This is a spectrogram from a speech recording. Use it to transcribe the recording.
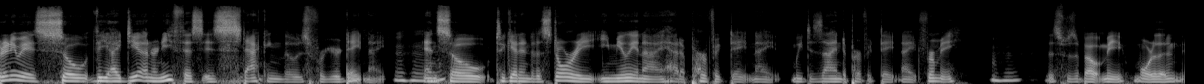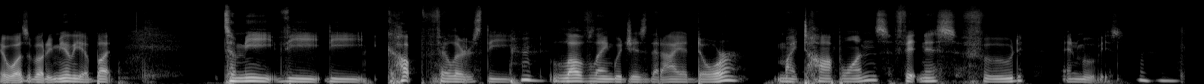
But anyways, so the idea underneath this is stacking those for your date night. Mm-hmm. And so to get into the story, Emilia and I had a perfect date night. We designed a perfect date night for me. Mm-hmm. This was about me more than it was about Emilia, but to me the the cup fillers, the love languages that I adore, my top ones, fitness, food, and movies. Mm-hmm.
